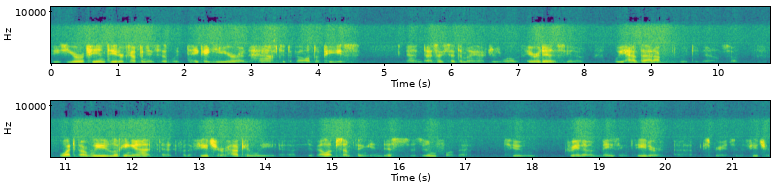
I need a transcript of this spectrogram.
these European theater companies that would take a year and a half to develop a piece. And as I said to my actors, well, here it is. You know, we have that. So, what are we looking at uh, for the future? How can we uh, develop something in this Zoom format to create an amazing theater uh, experience in the future.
